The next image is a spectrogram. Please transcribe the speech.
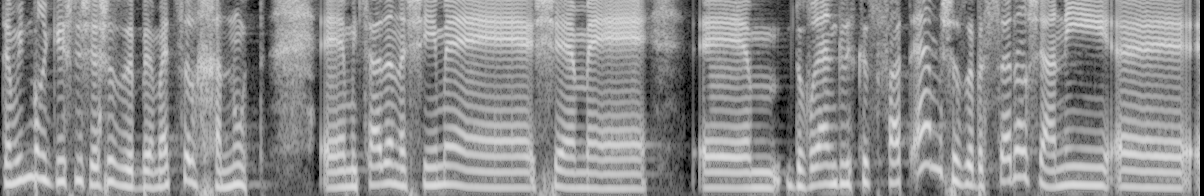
תמיד מרגיש לי שיש איזה באמת סלחנות uh, מצד אנשים uh, שהם דוברי אנגלית כשפת אם, שזה בסדר שאני, אה, אה,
